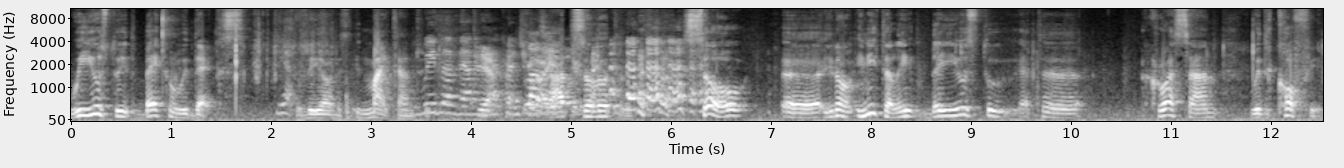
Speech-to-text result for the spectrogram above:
we used to eat bacon with eggs. Yeah. To be honest, in my country. We love that in Yeah, our country. Absolutely. so, uh, you know, in Italy, they used to get a croissant with coffee.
